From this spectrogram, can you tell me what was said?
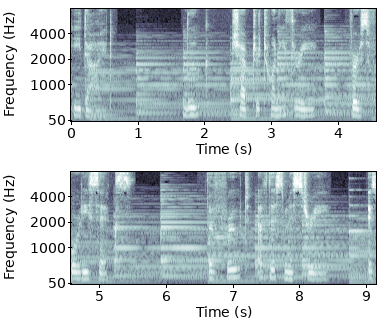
he died. Luke chapter 23 verse 46. The fruit of this mystery is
